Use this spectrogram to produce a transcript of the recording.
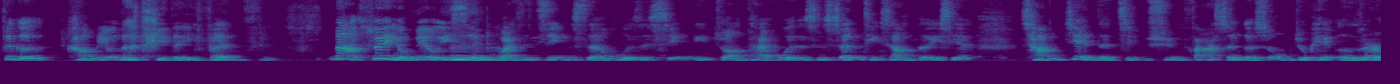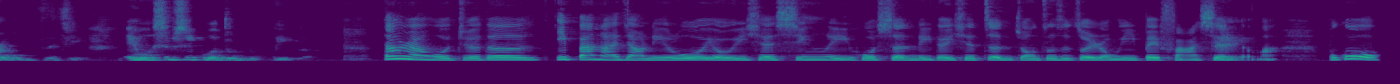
这个 community 的一份子，那所以有没有一些不管是精神或者是心理状态，或者是身体上的一些常见的警讯发生的时候，我们就可以 alert 我们自己，哎，我是不是过度努力了？当然，我觉得一般来讲，你如果有一些心理或生理的一些症状，这是最容易被发现的嘛。不过，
